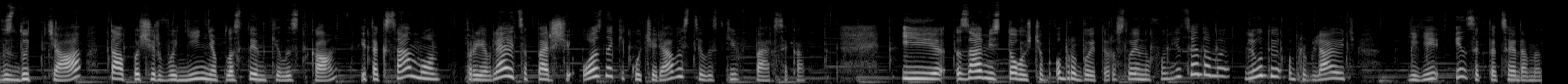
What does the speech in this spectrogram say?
вздуття та почервоніння пластинки листка, і так само проявляються перші ознаки кучерявості листків персика. І замість того, щоб обробити рослину фунгіцидами, люди обробляють її інсектицидами.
